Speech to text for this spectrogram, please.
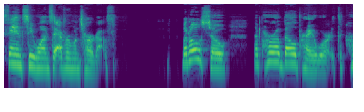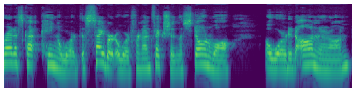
fancy ones that everyone's heard of, but also the Pura Belpré Award, the Coretta Scott King Award, the Sibert Award for Nonfiction, the Stonewall Award, and on and on.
